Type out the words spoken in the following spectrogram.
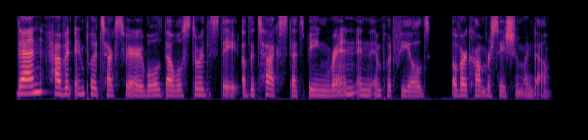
Then have an input text variable that will store the state of the text that's being written in the input field of our conversation window.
